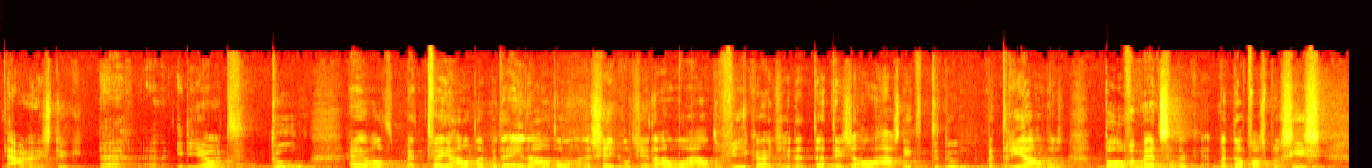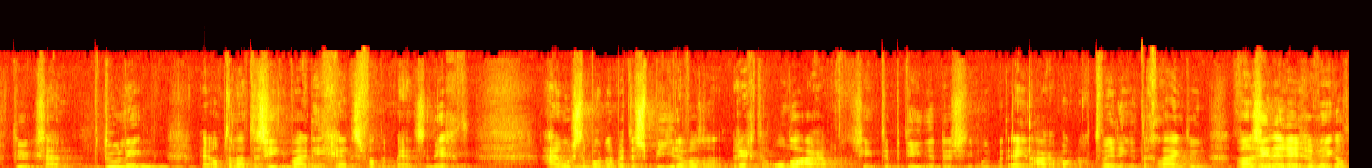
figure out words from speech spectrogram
Nou, dat is natuurlijk uh, een idioot doel. Hè, want met twee handen, met de ene hand een cirkeltje en de andere hand een vierkantje, dat, dat is al haast niet te doen. Met drie handen bovenmenselijk. Maar dat was precies natuurlijk zijn bedoeling. Hè, om te laten zien waar die grens van de mens ligt. Hij moest hem ook nog met de spieren van zijn rechter onderarm zien te bedienen. Dus hij moet met één arm ook nog twee dingen tegelijk doen. Waanzinnig ingewikkeld,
